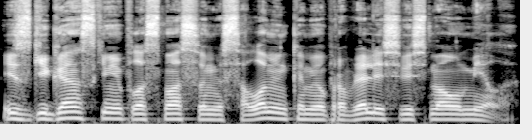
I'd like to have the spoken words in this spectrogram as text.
и с гигантскими пластмассовыми соломинками управлялись весьма умело.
